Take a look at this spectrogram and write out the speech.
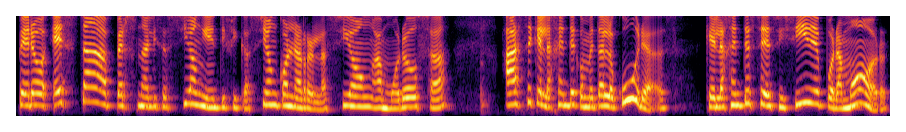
Pero esta personalización, identificación con la relación amorosa, hace que la gente cometa locuras, que la gente se suicide por amor,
